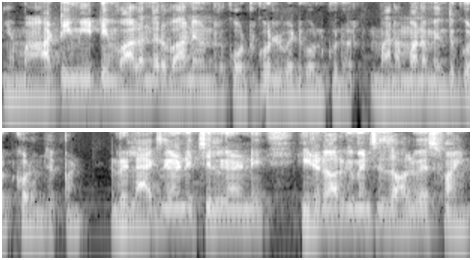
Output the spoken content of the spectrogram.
మా టీం ఈ టీం వాళ్ళందరూ బాగానే ఉన్నారు కోట్లు కోట్లు పెట్టి కొనుక్కున్నారు. మనం మనం ఎందుకు కొట్టుకోవడం చెప్పండి. రిలాక్స్ కానీ చిల్ కానీ heated arguments is always fine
